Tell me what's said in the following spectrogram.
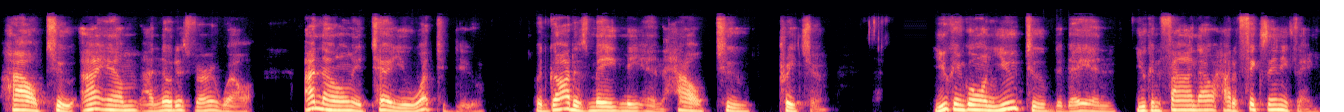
how to. I am, I know this very well. I not only tell you what to do, but God has made me an how to preacher. You can go on YouTube today and you can find out how to fix anything.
